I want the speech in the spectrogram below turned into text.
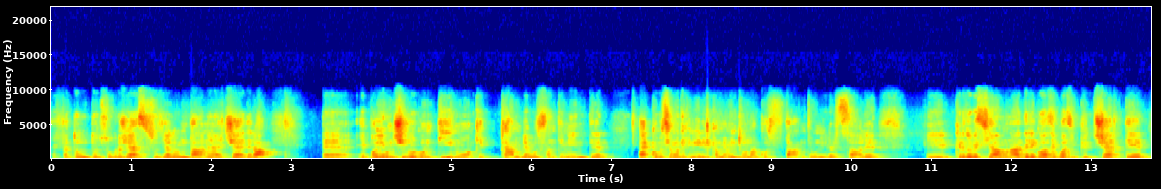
effettua tutto il suo processo, si allontana, eccetera, eh, e poi è un ciclo continuo che cambia costantemente. Ecco, possiamo definire il cambiamento una costante universale e credo che sia una delle cose quasi più certe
